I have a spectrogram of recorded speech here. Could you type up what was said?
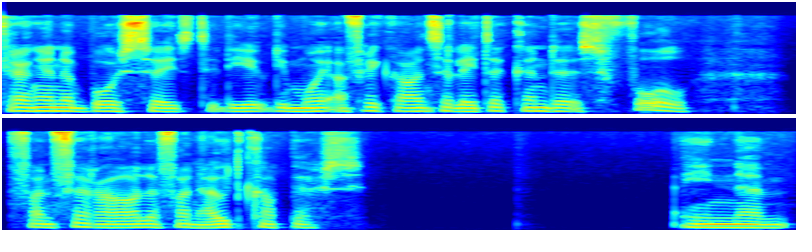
kringe in 'n bos, sê die die mooi Afrikaanse letterkunde is vol van verhale van houtkappers. En ehm um,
